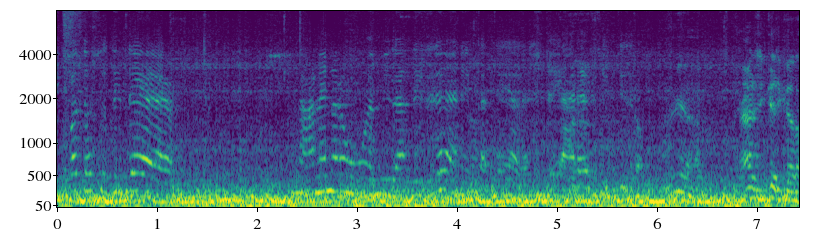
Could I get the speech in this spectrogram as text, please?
ಇಪ್ಪತ್ತು ವರ್ಷದಿಂದ ನಾನೇನಾರು ಹೂ ಅಂದಿಲ್ಲ ಅಂದಿದ್ರೆ ನಿನ್ನ ಕತೆ ಅದಷ್ಟೇ. ಯಾರ್ಯಾರು ಸಿಕ್ತಿದ್ರು ಯಾರು ಸಿಕ್ಕಿರ್ಕಾರ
